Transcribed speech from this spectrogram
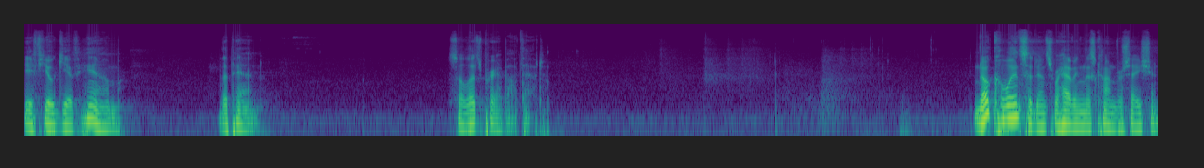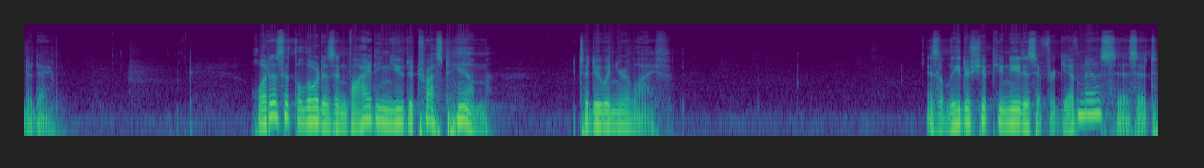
if you'll give him the pen. So let's pray about that. No coincidence we're having this conversation today. What is it the Lord is inviting you to trust Him to do in your life? Is it leadership you need? Is it forgiveness? Is it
